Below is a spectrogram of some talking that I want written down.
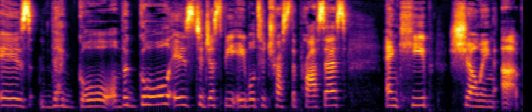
is the goal. The goal is to just be able to trust the process and keep showing up.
